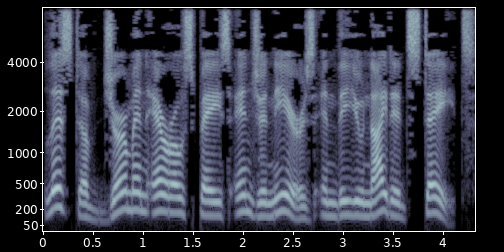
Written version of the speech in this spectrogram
List of German aerospace engineers in the United States.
